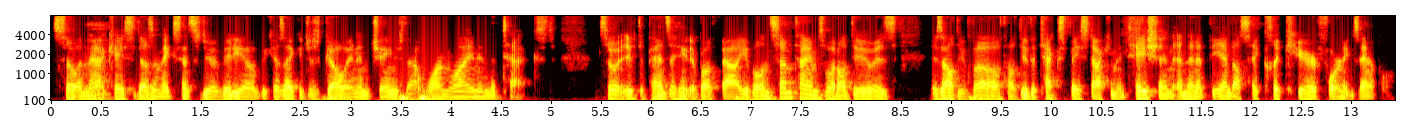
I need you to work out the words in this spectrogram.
So in that case, it doesn't make sense to do a video because I could just go in and change that one line in the text. So it depends. I think they're both valuable. And sometimes what I'll do is is I'll do both. I'll do the text-based documentation and then at the end I'll say click here for an example.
